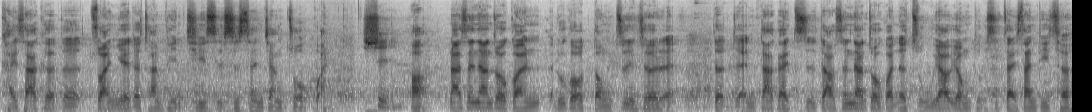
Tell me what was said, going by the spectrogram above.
凯撒克的专业的产品其实是升降坐管。是。哦，那升降坐管，如果懂自行车人的人大概知道，升降坐管的主要用途是在山地车，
